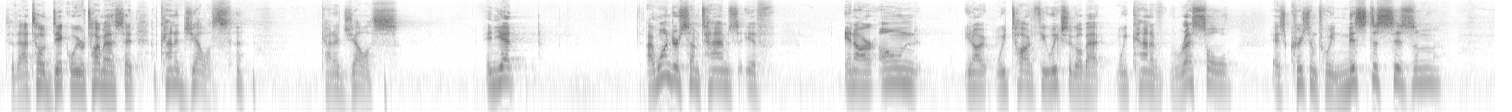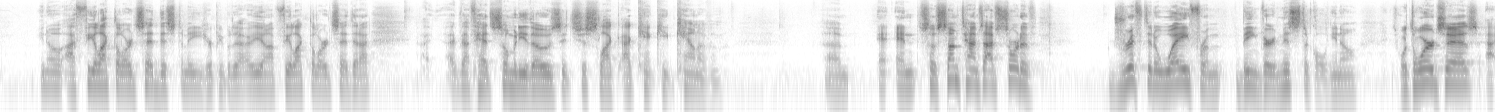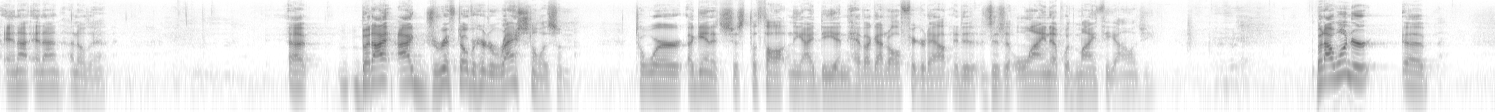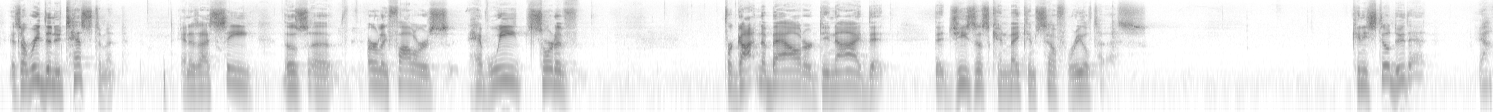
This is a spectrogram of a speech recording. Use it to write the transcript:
to that. I told Dick, we were talking about, I said, I'm kind of jealous, kind of jealous. And yet, I wonder sometimes if in our own, you know, we talked a few weeks ago about we kind of wrestle as Christians between mysticism you know, I feel like the Lord said this to me. You hear people, say, you know, I feel like the Lord said that. I, I, have had so many of those, it's just like I can't keep count of them. Um, and, so sometimes I've sort of drifted away from being very mystical, you know. It's what the word says, and I, and I, I know that. Uh, but I, I drift over here to rationalism, to where, again, it's just the thought and the idea, and have I got it all figured out? Does it line up with my theology? But I wonder, uh, as I read the New Testament, and as I see those uh, early followers, have we sort of forgotten about or denied that, that Jesus can make himself real to us? Can he still do that? Yeah.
